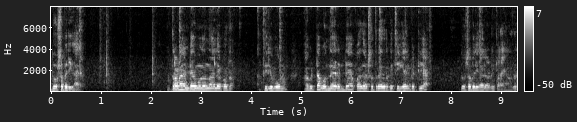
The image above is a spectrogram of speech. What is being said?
ദോഷപരിഹാരം. ഉത്രാടം രണ്ട് മൂന്ന് നാല് പദം തിരുവോണം. അവിട്ടം ഒന്ന് രണ്ട് പദ നക്ഷത്രക്കാർക്ക് ചെയ്യാൻ പറ്റിയ ദോഷപരിഹാരമാണ് ഈ പറയുന്നത്.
